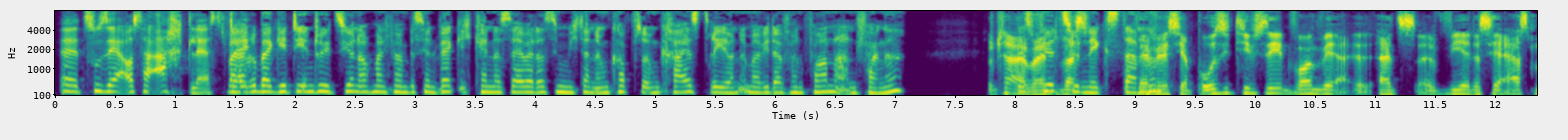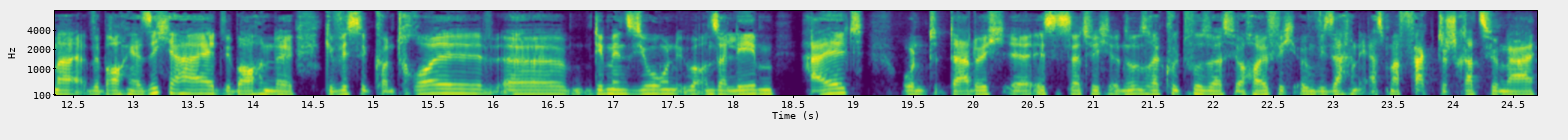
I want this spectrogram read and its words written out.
äh, zu sehr außer Acht lässt. Weil Darüber geht die Intuition auch manchmal ein bisschen weg. Ich kenne das selber, dass ich mich dann im Kopf so im Kreis drehe und immer wieder von vorne anfange. Total, das führt was, zu nichts dann. Wenn ne? wir es ja positiv sehen, wollen wir äh, als äh, wir das ja erstmal, wir brauchen ja Sicherheit, wir brauchen eine gewisse Kontrolldimension äh, über unser Leben halt und dadurch äh, ist es natürlich in unserer Kultur so, dass wir häufig irgendwie Sachen erstmal faktisch, rational,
